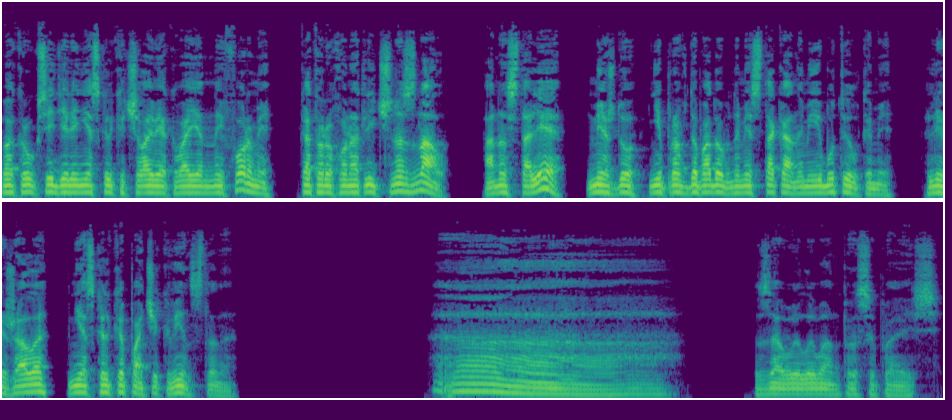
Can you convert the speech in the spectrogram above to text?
Вокруг сидели несколько человек в военной форме, которых он отлично знал, а на столе, между неправдоподобными стаканами и бутылками, лежало несколько пачек Винстона. завыл Иван, просыпаясь.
